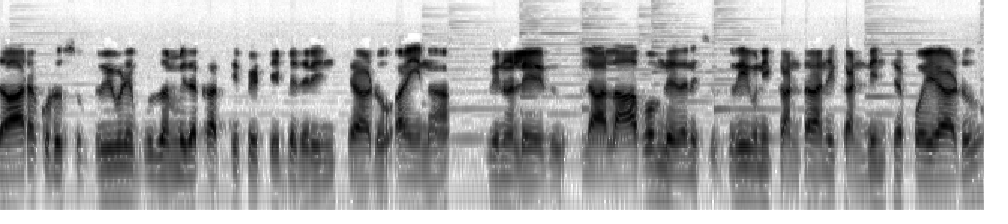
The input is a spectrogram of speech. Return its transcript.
దారకుడు సుగ్రీవుడి భుజం మీద కత్తి పెట్టి బెదిరించాడు. అయినా వినలేదు. ఇలా లాభం లేదని సుగ్రీవుని కంఠాన్ని ఖండించపోయాడు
